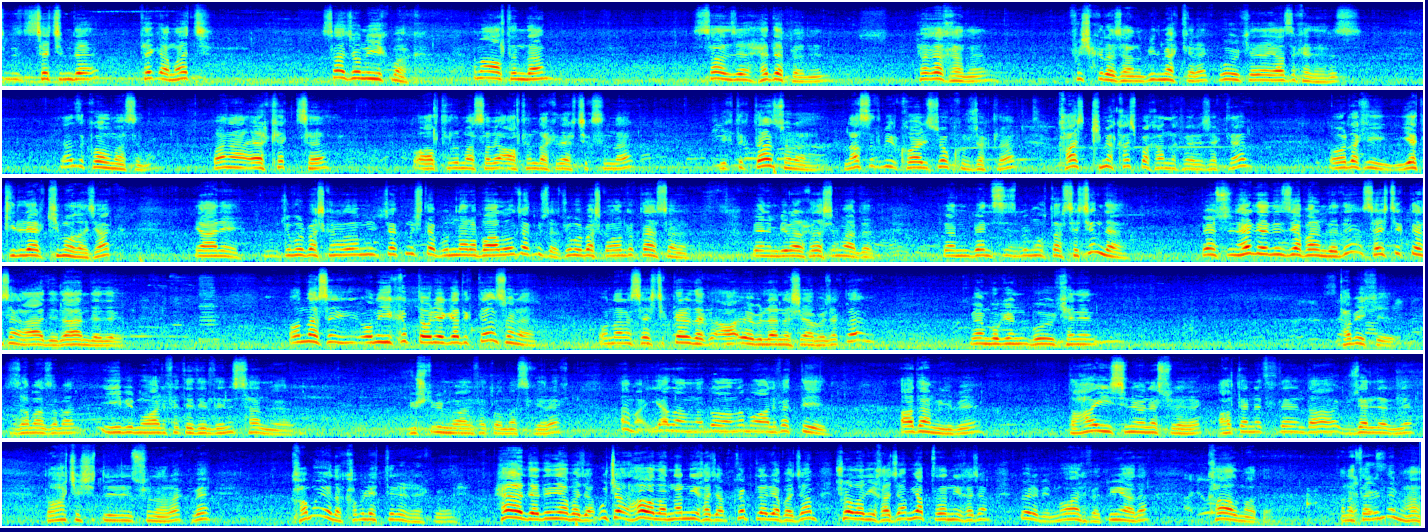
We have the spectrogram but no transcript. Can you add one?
Şimdi seçimde tek amaç sadece onu yıkmak. Ama altından sadece HDP'nin, PKK'nın fışkıracağını bilmek gerek. Bu ülkeye yazık ederiz. Yazık olmasın. Bana erkekse bu altılı masa ve altındakiler çıksınlar. Yıktıktan sonra nasıl bir koalisyon kuracaklar? Kaç kime kaç bakanlık verecekler? Oradaki yetkililer kim olacak? Yani Cumhurbaşkanı olamayacakmış da bunlara bağlı olacakmış da Cumhurbaşkanı olduktan sonra benim bir arkadaşım vardı. Ben ben siz bir muhtar seçin de ben sizin her dediğinizi yaparım dedi. Seçtikten sonra hadi lan dedi. Onlar onu yıkıp da oraya geldikten sonra onların seçtikleri de öbürlerine şey yapacaklar. Ben bugün bu ülkenin tabii ki zaman zaman iyi bir muhalefet edildiğini sanmıyorum. Güçlü bir muhalefet olması gerek. Ama yalanla dolanla muhalefet değil. Adam gibi daha iyisini öne sürerek, alternatiflerin daha güzellerini, daha çeşitliliğini sunarak ve kamuya da kabul ettirerek böyle. Her dediğini yapacağım. Uçak havalarını yıkacağım, köprüler yapacağım, şuraları yıkacağım, yaptıklarını yıkacağım. Böyle bir muhalefet dünyada kalmadı. Anlatabildim mi? Ha.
